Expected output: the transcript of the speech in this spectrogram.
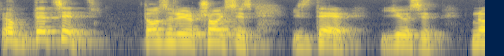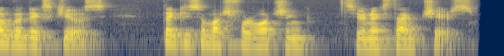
So that's it. Those are your choices. It's there. Use it. No good excuse. Thank you so much for watching. See you next time. Cheers.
